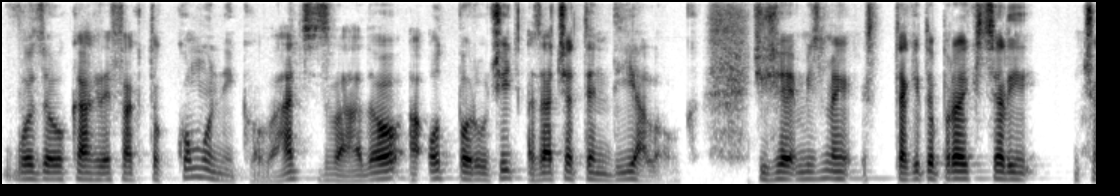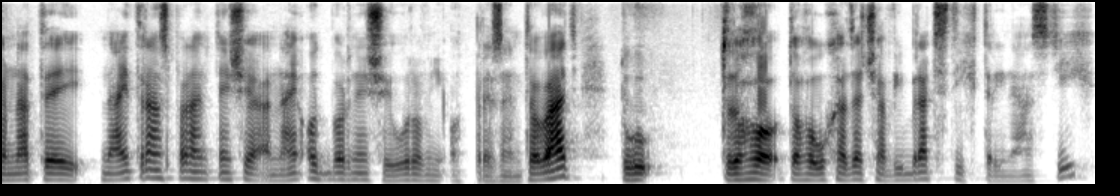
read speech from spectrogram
vodzovkách de facto komunikovať s vládou a odporúčiť a začať ten dialog. Čiže my sme takýto projekt chceli čo na tej najtransparentnejšej a najodbornejšej úrovni odprezentovať. Tu toho, toho uchádzača vybrať z tých 13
